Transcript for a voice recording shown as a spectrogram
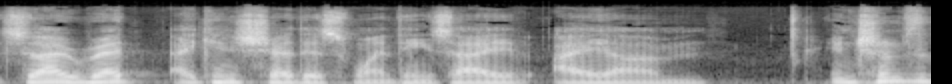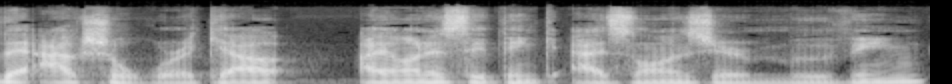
so I read. I can share this one thing. So I, I, um, in terms of the actual workout, I honestly think as long as you're moving,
